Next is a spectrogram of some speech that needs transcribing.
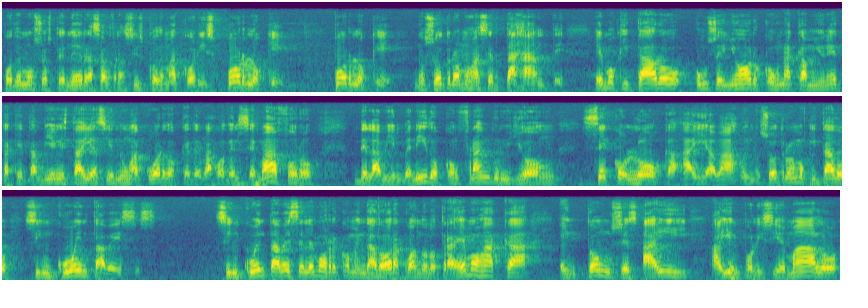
podemos sostener a San Francisco de Macorís? Por lo que, por lo que nosotros vamos a ser tajantes Hemos quitado un señor con una camioneta que también está ahí haciendo un acuerdo que debajo del semáforo de la Bienvenido con Frank Grullón se coloca ahí abajo. Y nosotros hemos quitado 50 veces. 50 veces le hemos recomendado. Ahora, cuando lo traemos acá, entonces ahí, ahí el policía es malo,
